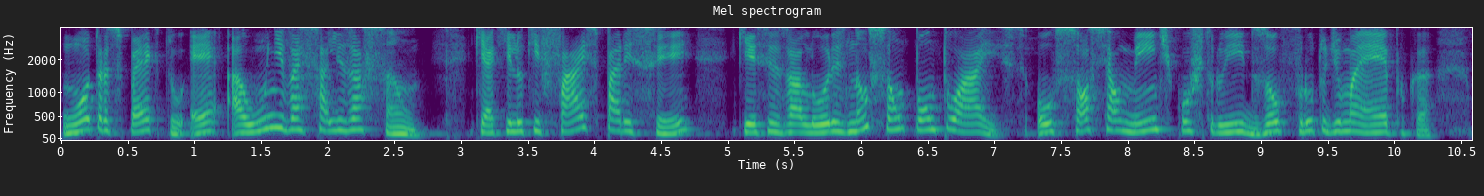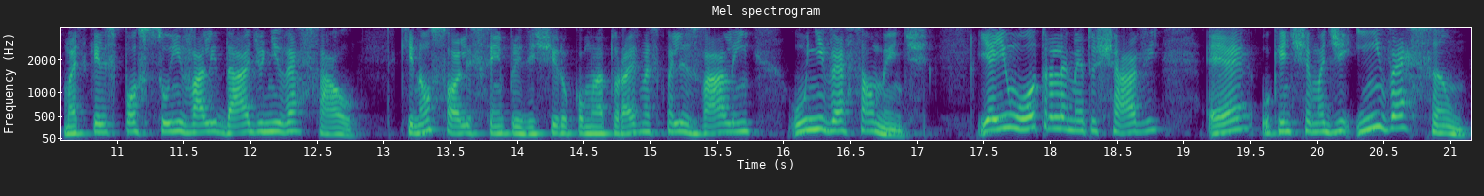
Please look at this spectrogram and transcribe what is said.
Um outro aspecto é a universalização, que é aquilo que faz parecer que esses valores não são pontuais ou socialmente construídos ou fruto de uma época, mas que eles possuem validade universal que não só eles sempre existiram como naturais, mas que eles valem universalmente. E aí um outro elemento chave é o que a gente chama de inversão,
